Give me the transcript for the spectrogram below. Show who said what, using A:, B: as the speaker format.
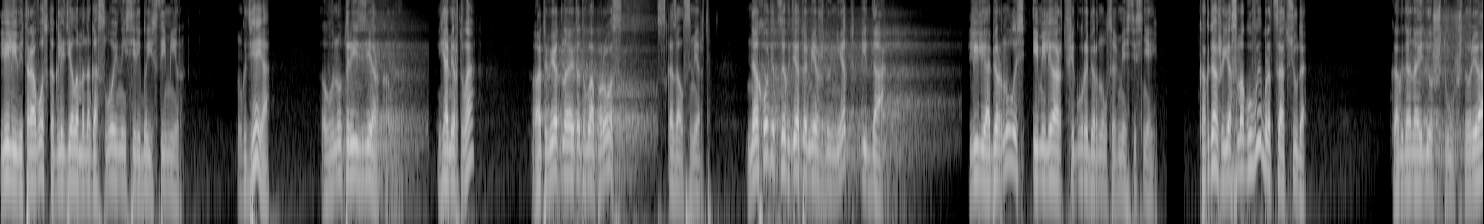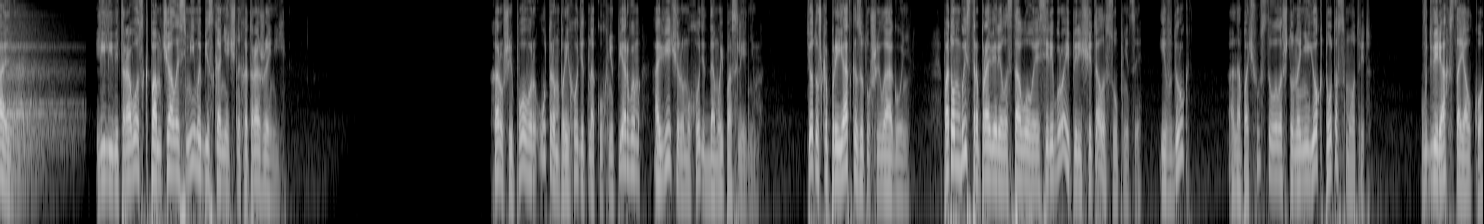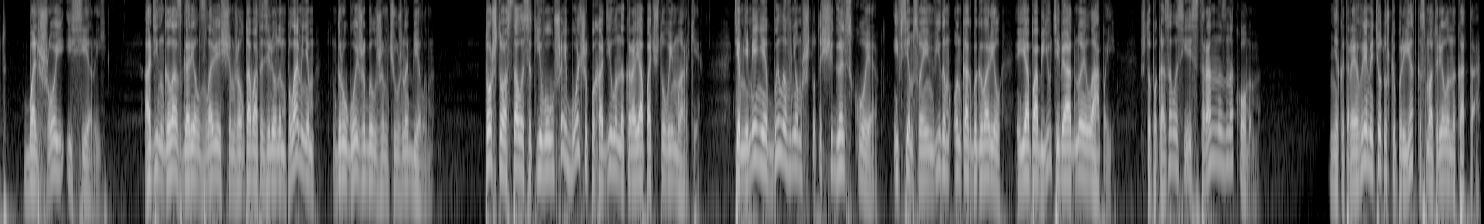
A: Лили Ветровозка глядела многослойный серебристый мир. «Где я?»
B: «Внутри зеркала».
A: «Я мертва?»
B: «Ответ на этот вопрос, — сказал смерть, — находится где-то между «нет» и «да».
A: Лили обернулась, и миллиард фигур обернулся вместе с ней. «Когда же я смогу выбраться отсюда?»
B: «Когда найдешь ту, что реально».
A: Лили Ветровоск помчалась мимо бесконечных отражений. Хороший повар утром приходит на кухню первым, а вечером уходит домой последним. Тетушка приятко затушила огонь. Потом быстро проверила столовое серебро и пересчитала супницы. И вдруг она почувствовала, что на нее кто-то смотрит. В дверях стоял кот, большой и серый. Один глаз горел зловещим желтовато-зеленым пламенем, другой же был жемчужно-белым. То, что осталось от его ушей, больше походило на края почтовой марки. Тем не менее, было в нем что-то щегольское, и всем своим видом он как бы говорил «Я побью тебя одной лапой», что показалось ей странно знакомым. Некоторое время тетушка приятко смотрела на кота.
